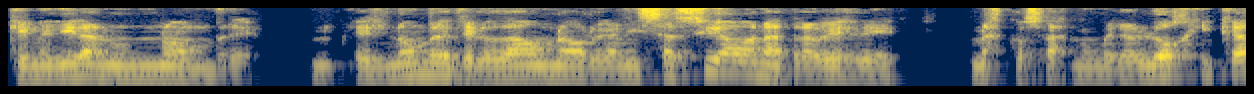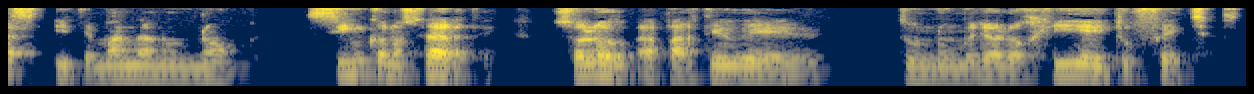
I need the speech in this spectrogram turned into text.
que me dieran un nombre el nombre te lo da una organización a través de unas cosas numerológicas y te mandan un nombre, sin conocerte, solo a partir de tu numerología y tus fechas.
